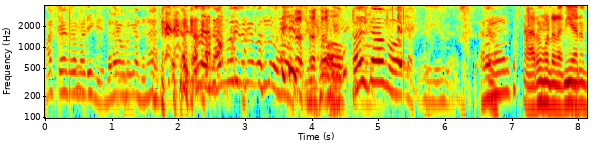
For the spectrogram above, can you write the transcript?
ಮತ್ತೇನ್ರ ಮಾಡಿಗಿ ಬೆಳೆ ಹುಡುಗದಿನ ಅಲ್ಲ ನಮ್ಮೂರಿಗೆ ಬಂದು. ಫಸ್ಟ್ ಟೈಮ್ ಆರಾಮ ಆರಾಮ್ ಮಾಡೋಣ ನೀ ಆರಾಮ್.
